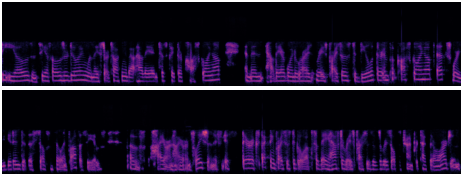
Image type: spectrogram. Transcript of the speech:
CEOs and CFOs are doing when they start talking about how they anticipate their costs going up, and then how they are going to rise, raise prices to deal with their input costs going up, that's where you get into this self fulfilling prophecy of of higher and higher inflation. If, if they're expecting prices to go up, so they have to raise prices as a result to try and protect their margins,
